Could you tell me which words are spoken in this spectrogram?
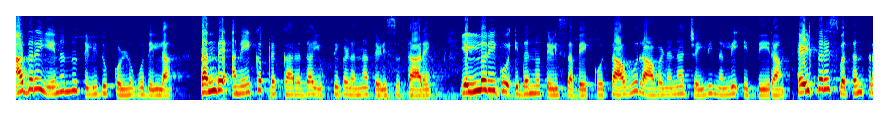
ಆದರೆ ಏನನ್ನು ತಿಳಿದುಕೊಳ್ಳುವುದಿಲ್ಲ. ತಂದೆ ಅನೇಕ ಪ್ರಕಾರದ ಯುಕ್ತಿಗಳನ್ನು ತಿಳಿಸುತ್ತಾರೆ. ಎಲ್ಲರಿಗೂ ಇದನ್ನು ತಿಳಿಸಬೇಕು. ತಾವು ರಾವಣನ ಜೈಲಿನಲ್ಲಿ ಇದ್ದೀರಾ? ಹೇಳ್ತಾರೆ ಸ್ವತಂತ್ರ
